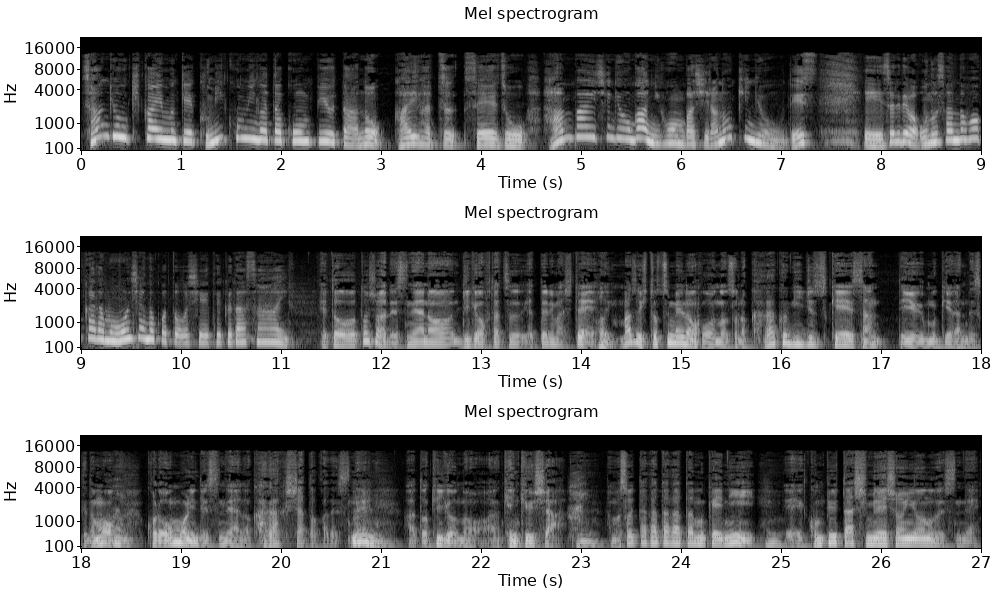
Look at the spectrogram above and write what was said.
産業機械向け組み込み型コンピューターの開発、製造、販売事業が日本柱の企業です。えーそれでは小野さんの方からも御社のことを教えてください。えっと、当初はですね、あの、事業を2つやっておりまして、はい。まず1つ目の方のその科学技術計算っていう向けなんですけども、これ主にですね、あの、科学者とかですね、あと企業の研究者、まあそういった方々向けに、えーコンピューターシミュレーション用のですね、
